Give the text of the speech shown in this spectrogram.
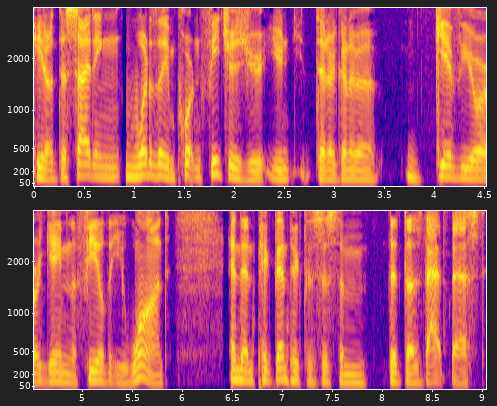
you know, deciding what are the important features you you that are going to give your game the feel that you want, and then pick then pick the system that does that best,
